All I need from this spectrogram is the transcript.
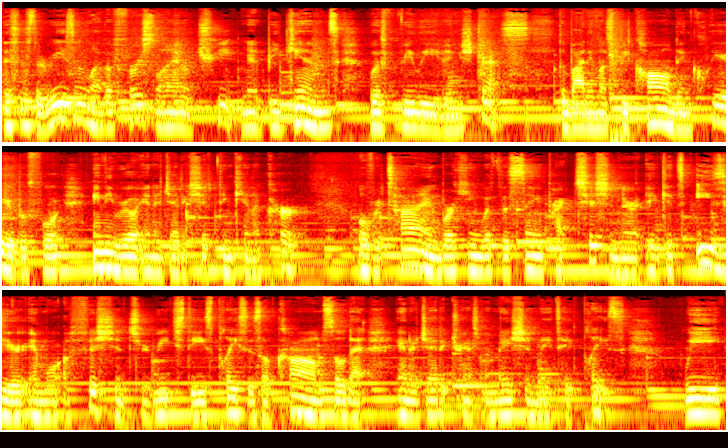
this is the reason why the first line of treatment begins with relieving stress. The body must be calmed and cleared before any real energetic shifting can occur. Over time, working with the same practitioner, it gets easier and more efficient to reach these places of calm so that energetic transformation may take place. We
